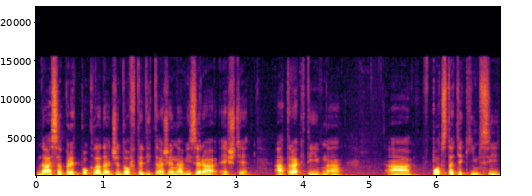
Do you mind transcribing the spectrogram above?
dá sa predpokladať, že dovtedy tá žena vyzerá ešte atraktívna a v podstate, kým si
